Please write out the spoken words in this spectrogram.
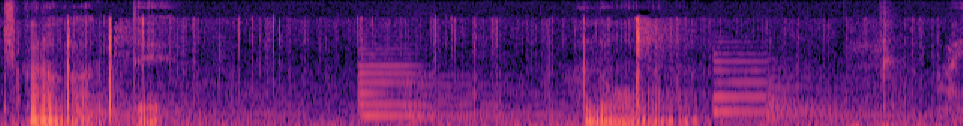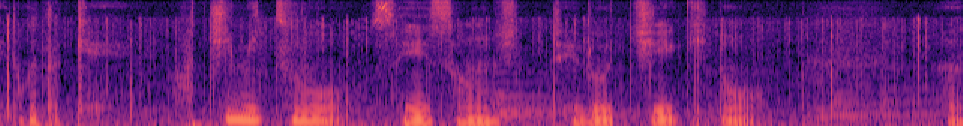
力があってあの蜂蜜を生産してる地域のあの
